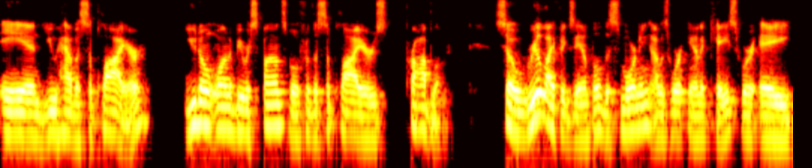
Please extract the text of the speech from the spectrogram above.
and you have a supplier, you don't want to be responsible for the supplier's problem. So real life example, this morning I was working on a case where a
